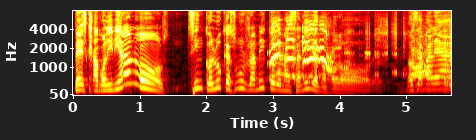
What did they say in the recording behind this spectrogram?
pesca bolivianos. Cinco lucas, un ramito de manzanilla, no jorobe. No sea maleante.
